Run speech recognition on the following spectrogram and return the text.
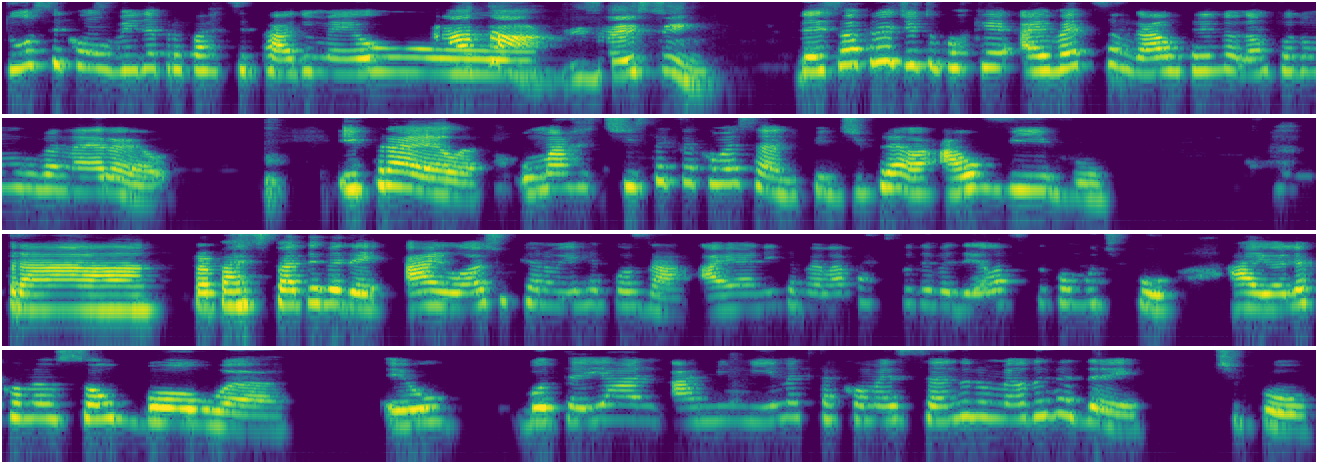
tu se convida pra participar do meu... Ah, tá. Isso aí sim. Desse eu acredito, porque a Ivete Sangalo, querendo ou não, todo mundo venera ela. E pra ela, uma artista que tá começando, pedir pra ela ao vivo pra, pra participar do DVD. Ai, lógico que eu não ia recusar. Aí a Anitta vai lá, participa do DVD, ela fica como, tipo, ai, olha como eu sou boa. Eu botei a, a menina que tá começando no meu DVD. Tipo,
